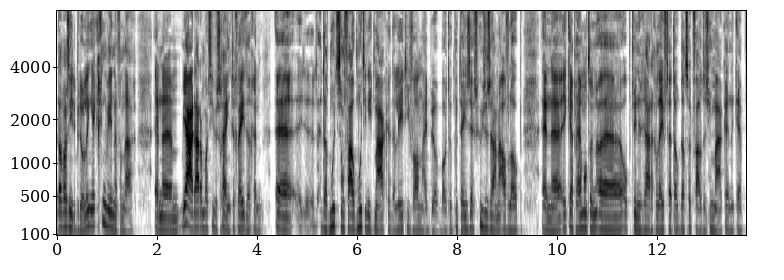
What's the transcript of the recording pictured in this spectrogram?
dat was niet de bedoeling. Ik ging winnen vandaag. En ehm, ja, daarom was hij waarschijnlijk te gretig. En dat moet, zo'n fout moet hij niet maken. Daar leert hij van. Hij bo- bood ook meteen zijn excuses aan na afloop. En ik heb Hamilton op 20-jarige leeftijd ook dat soort fouten zien maken. En ik heb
